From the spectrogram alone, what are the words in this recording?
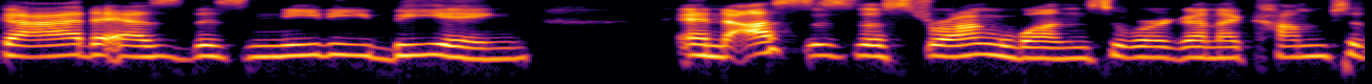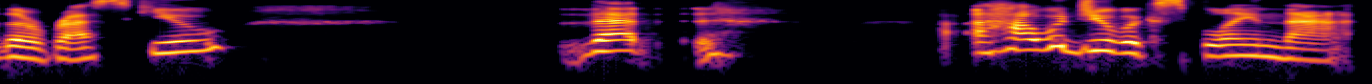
God as this needy being and us as the strong ones who are going to come to the rescue. That, how would you explain that?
